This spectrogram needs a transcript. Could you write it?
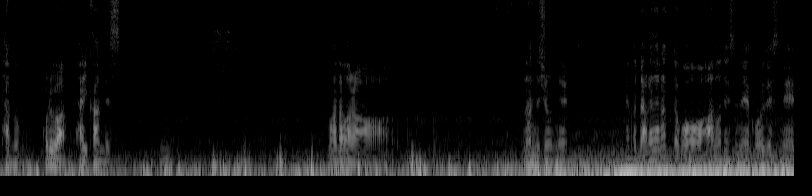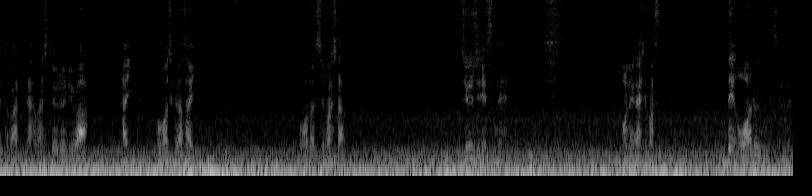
多分、これは体感です。うん、まあだから、なんでしょうね。やっぱダラダラっとこう、あのですね、これですね、とかって話してるよりは、はい、お待ちください。お待たせしました。10時ですね。お願いします。で終わるんですよね。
